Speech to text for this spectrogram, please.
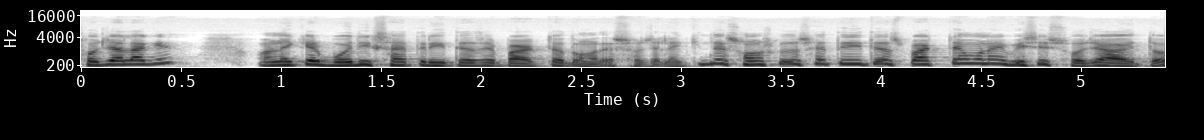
সোজা লাগে, অনেকের বৈদিক সাহিত্যের ইতিহাসের পার্টটা তোমাদের সোজা লাগে। কিন্তু সংস্কৃত সাহিত্যের ইতিহাস পার্টটাই মনে হয় বেশি সোজা হয়তো,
